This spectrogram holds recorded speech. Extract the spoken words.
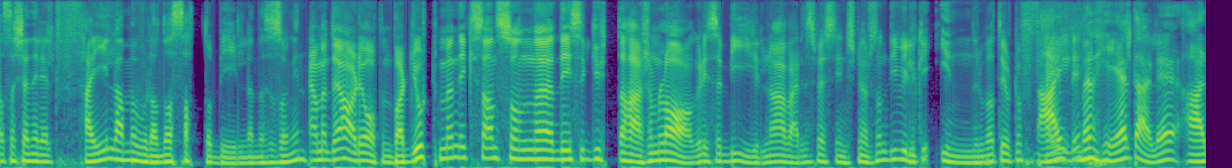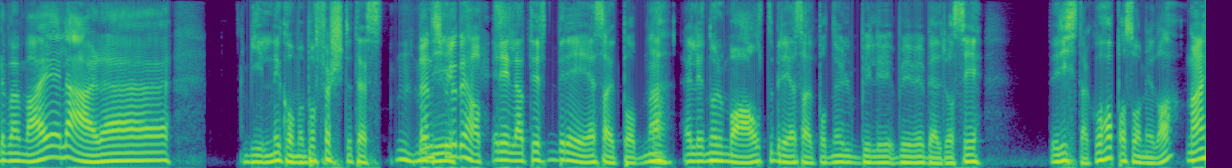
altså generelt feil da, med hvordan du har satt opp bilen denne sesongen. Ja, men Det har de åpenbart gjort. Men ikke sant, sånn, eh, disse gutta her som lager disse bilene og er verdens beste ingeniører, sånn, de vil jo ikke innrømme at de har gjort noe feil. Nei, men helt ærlig, er det bare meg, eller er det bilen de kommer på første testen med Den de de hatt. relativt brede sidepodene? Ja. Eller normalt brede sidepodene, blir det bedre å si. Det rista ikke å hoppe så mye da. Nei,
